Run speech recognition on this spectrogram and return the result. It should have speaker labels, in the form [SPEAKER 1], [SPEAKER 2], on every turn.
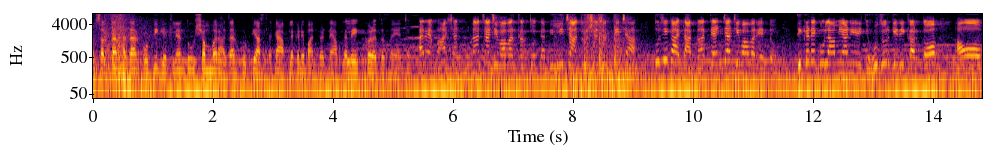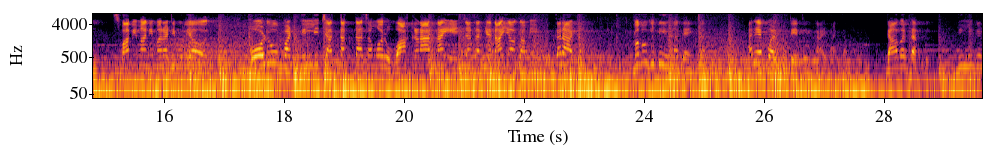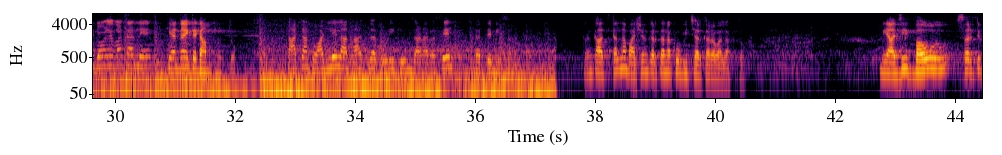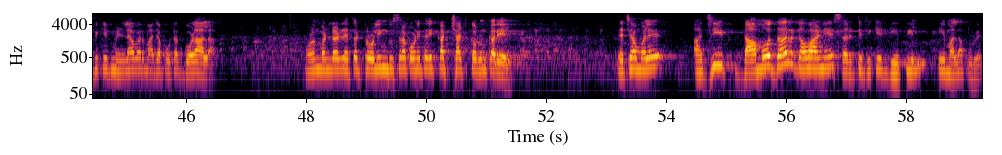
[SPEAKER 1] तू सत्तर हजार कोटी घेतले आणि तू शंभर हजार कोटी असलं काय आपल्याकडे भानगड नाही आपल्याला एक कळतच नाही याच्यात. अरे भाषण कुणाच्या जीवावर करतो? त्या दिल्लीच्या अदृश्य शक्तीच्या? तुझी काय ताकद? त्यांच्या जीवावर येतो. तिकडे गुलामी आणि हुजूरगिरी करतो. अहो स्वाभिमानी मराठी मुली आहोत. ओढू पण दिल्लीच्या तख्ता समोर वाकणार नाही यांच्यासारखे नाही आहोत आम्ही. कराट बघू किती हिंमत आहे यांच्या अरे पळकुटे तू काय सांगता मला. घाबरतात ते. दिल्लीचे डोळे वाटारले. की यांना इथे घाम फुटतो. ताटात वाढलेला घास जर कोणी घेऊन जाणार असेल तर ते मी सहन करणार कारण का आजकाल ना भाषण करताना खूप विचार करावा लागतो. मी अजित भाऊ सर्टिफिकेट मिळण्यावर माझ्या पोटात गोळा आला. म्हणून म्हणलं याचं ट्रोलिंग दुसरा कोणीतरी कटछाट करून करेल. त्याच्यामुळे अजित दामोदर गव्हाणे सर्टिफिकेट घेतील. हे मला पुरे.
